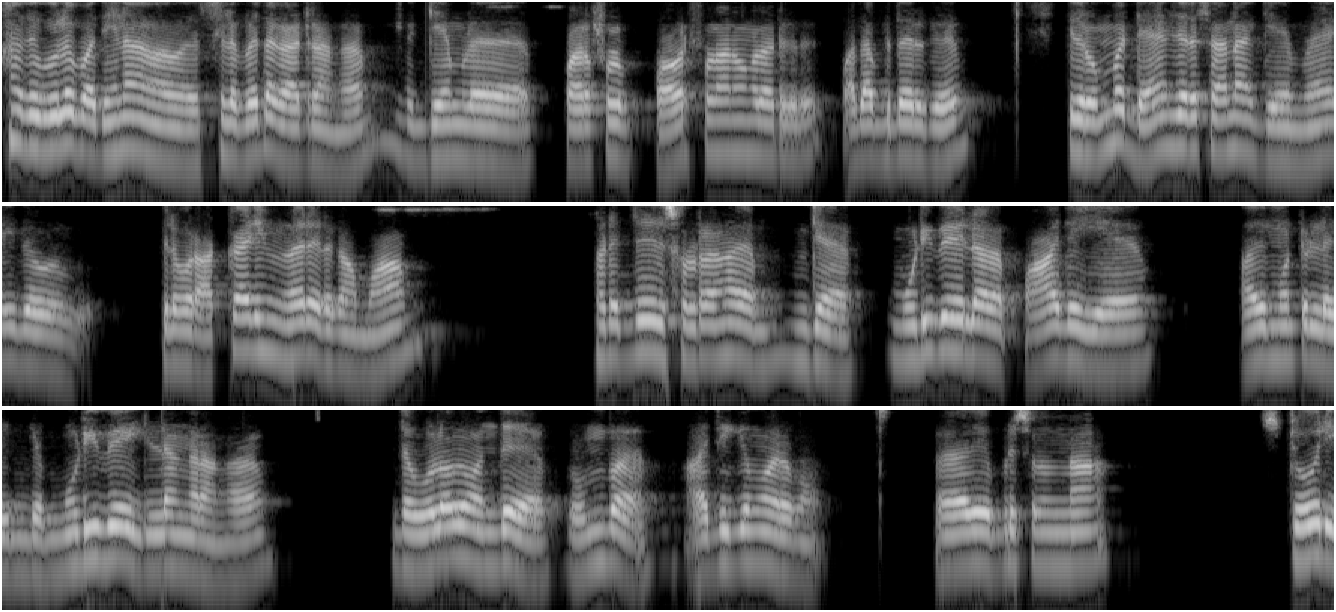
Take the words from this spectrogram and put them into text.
அதுக்குள்ளே பார்த்தீங்கன்னா சில பேர்த்த காட்டுறாங்க. இந்த கேமில் பவர்ஃபுல் பவர்ஃபுல்லானவங்களா இருக்குது. அது அப்படி தான் இருக்குது இது ரொம்ப டேஞ்சரஸான கேமு இது இதில் ஒரு அகாடமி வேறு இருக்காமா? அடுத்து சொல்கிறாங்க இங்கே முடிவே இல்லாத பாதையே. அது மட்டும் இல்லை இங்கே முடிவே இல்லைங்கிறாங்க. இந்த உலகம் வந்து ரொம்ப அதிகமாக இருக்கும். அதாவது எப்படி சொல்லணும்னா ஸ்டோரி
